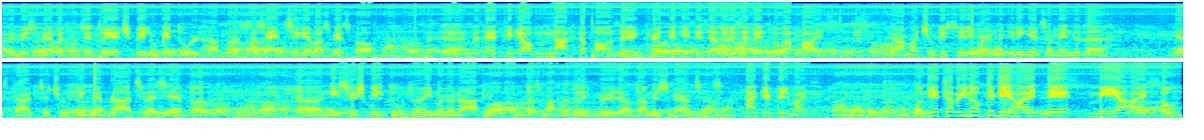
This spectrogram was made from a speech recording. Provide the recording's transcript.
aber wir müssen weiter konzentriert spielen und Geduld haben. Das ist das Einzige, was wir jetzt brauchen. Das heißt, Sie glauben, nach der Pause könnte dieses erlösende Tor fallen? Ja, man hat schon gesehen, ich meine, wir kriegen jetzt am Ende der ersten Halbzeit schon viel mehr Platz, weil sie einfach äh, nichts fürs Spiel tun, sondern immer nur nachlaufen. Das macht natürlich müde und da müssen wir ansetzen. Danke vielmals. Und jetzt habe ich noch den die heute mehr als sonst.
